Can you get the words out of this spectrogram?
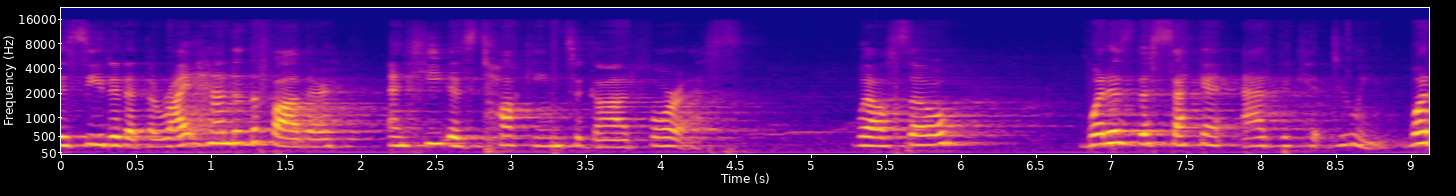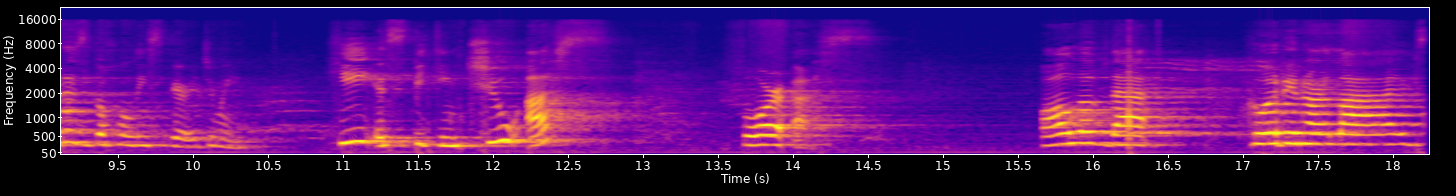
is seated at the right hand of the Father, and he is talking to God for us. Well, so what is the second advocate doing? What is the Holy Spirit doing? He is speaking to us for us. All of that good in our lives,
